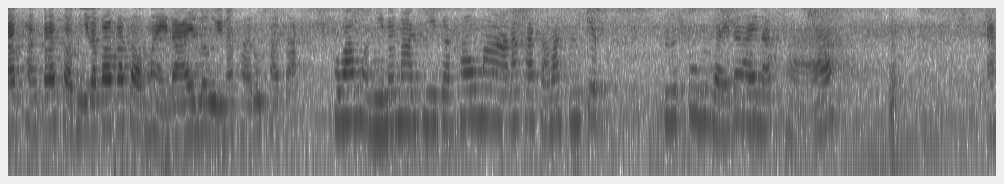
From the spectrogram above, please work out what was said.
รับทั้งกระสอบนี้แล้วก็กระสอบใหม่ได้เลยนะคะ ลูกค้าจ๋าเพราะว่าหมดนี้นานๆทีจะเข้ามานะคะ สามารถซื้อเก็บซื้อตุนไว้ได้นะคะอะ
